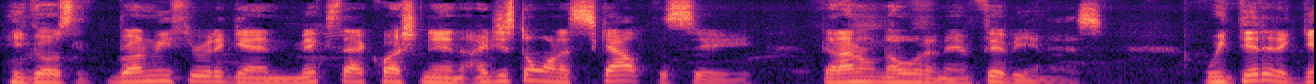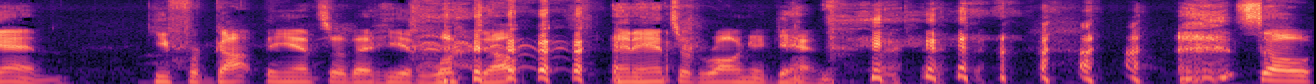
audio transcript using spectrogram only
He goes, "Run me through it again. Mix that question in. I just don't want to scout to see that I don't know what an amphibian is." We did it again. He forgot the answer that he had looked up and answered wrong again. so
